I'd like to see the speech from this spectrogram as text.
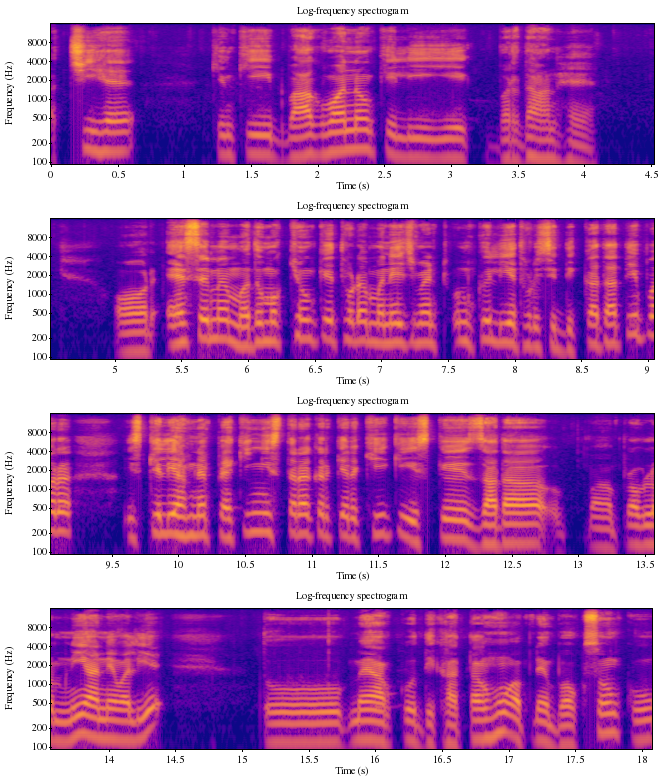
अच्छी है, क्योंकि बागवानों के लिए ये एक वरदान है। और ऐसे में मधुमक्खियों के थोड़ा मैनेजमेंट उनके लिए थोड़ी सी दिक्कत आती है, पर इसके लिए हमने पैकिंग इस तरह करके रखी कि इसके ज़्यादा प्रॉब्लम नहीं आने वाली है। तो मैं आपको दिखाता हूँ अपने बॉक्सों को,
